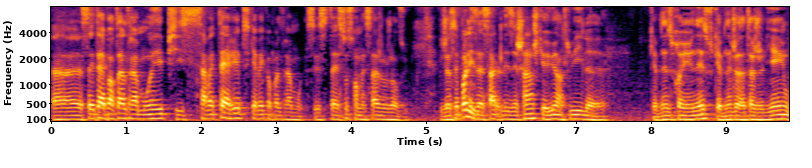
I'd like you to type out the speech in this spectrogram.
Euh, c'était important le tramway, puis ça va être terrible si Québec n'a pas le tramway. C'était ça son message aujourd'hui. Je ne sais pas les, les échanges qu'il y a eu entre lui et le cabinet du premier ministre ou le cabinet de Jonathan Julien, ou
